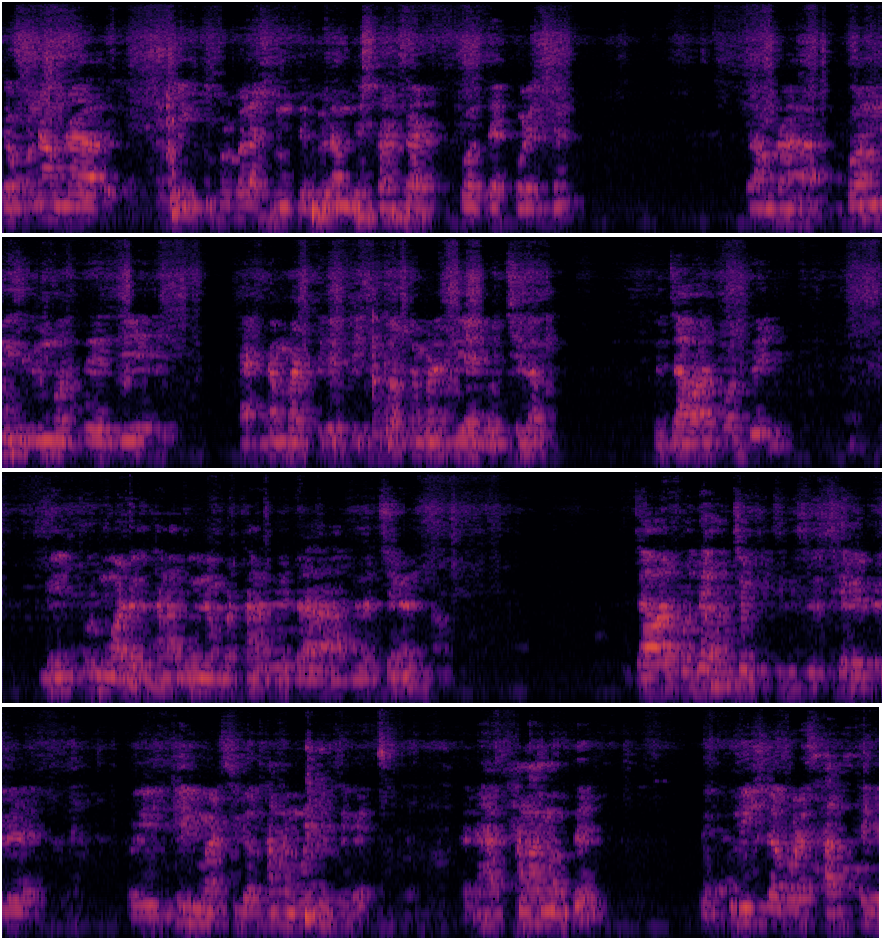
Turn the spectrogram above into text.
যখন আমরা দুপুরবেলা শুনতে পেলাম যে সরকার পদত্যাগ করেছেন, তো আমরা গণমিছিলের মধ্যে দিয়ে এক নাম্বার থেকে ঠিক দশ নম্বরে দিয়ে করছিলাম। যাওয়ার পথেই মিরপুর মডেল থানা দুই নম্বর থানা যেটা আপনারা চেনেন। যাওয়ার পথে হচ্ছে কিছু কিছু ছেলে পেলে ওই ঢিল মারছিল থানার মধ্যে থেকে। থানার মধ্যে। পুলিশরা পরে ছাদ থেকে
